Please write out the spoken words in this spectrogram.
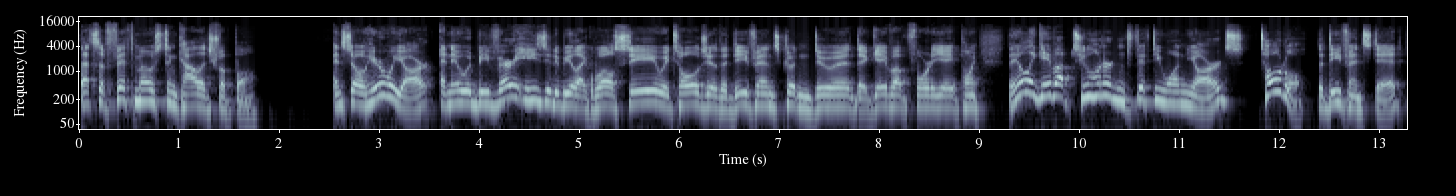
That's the fifth most in college football. And so here we are, and it would be very easy to be like, well, see, we told you the defense couldn't do it. They gave up 48 points. They only gave up 251 yards total, the defense did.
